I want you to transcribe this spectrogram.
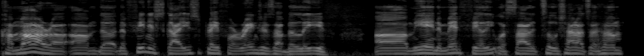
Kamara, um the the Finnish guy used to play for Rangers, I believe. Um, yeah, in the midfield, he was solid too. Shout out to him.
